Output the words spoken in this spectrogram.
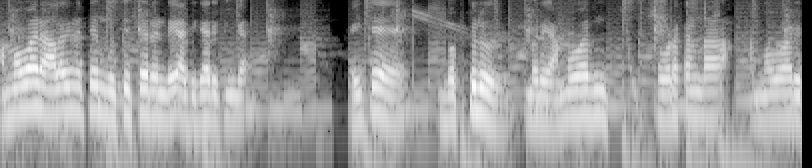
అమ్మవారి ఆలయం అయితే మూసేశారండి అధికారికంగా. అయితే భక్తులు మరి అమ్మవారిని చూడకుండా అమ్మవారి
